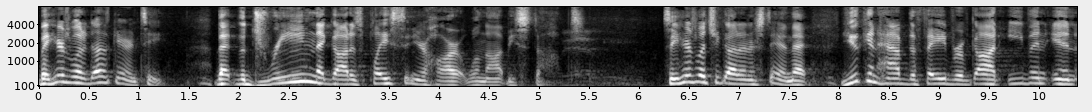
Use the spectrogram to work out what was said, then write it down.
But here's what it does guarantee that the dream that God has placed in your heart will not be stopped. See, here's what you got to understand that you can have the favor of God even in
